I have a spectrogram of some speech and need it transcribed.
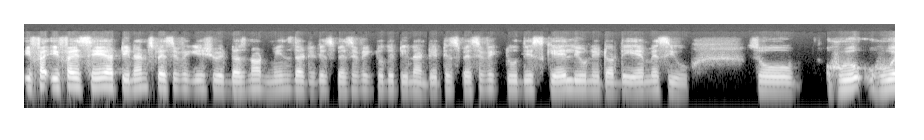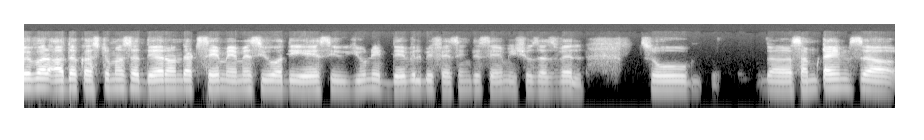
if I if I say a tenant specific issue, it does not mean that it is specific to the tenant. It is specific to the scale unit or the MSU. So who whoever other customers are there on that same MSU or the ASU unit, they will be facing the same issues as well. So uh, sometimes uh,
